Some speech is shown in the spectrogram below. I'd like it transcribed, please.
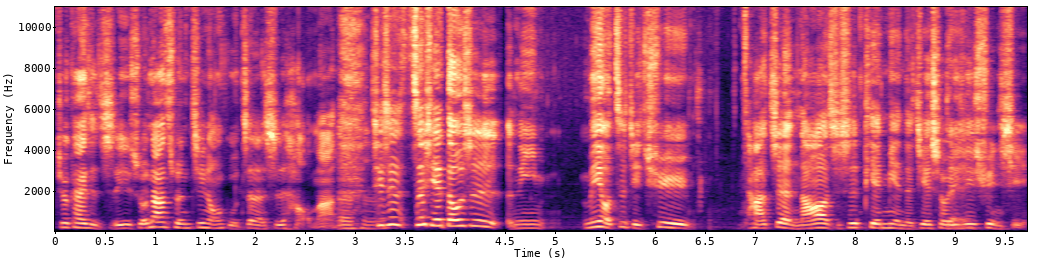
就开始质疑说，那纯金融股真的是好吗？嗯、其实这些都是你没有自己去查证，然后只是片面的接受一些讯息。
